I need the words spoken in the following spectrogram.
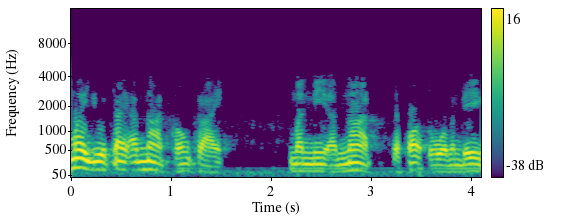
ไม่อยู่ใต้อำนาจของใคร มันมีอำนาจ เฉพาะตัวมันเอง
